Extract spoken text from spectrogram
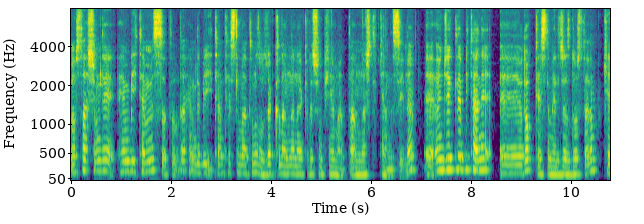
Dostlar şimdi hem bir itemimiz satıldı hem de bir item teslimatımız olacak. Klandan arkadaşım PM attı. Anlaştık kendisiyle. Ee, öncelikle bir tane e, rock teslim edeceğiz dostlarım. K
